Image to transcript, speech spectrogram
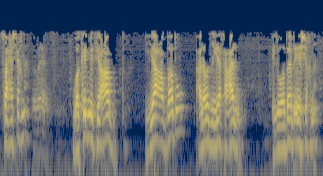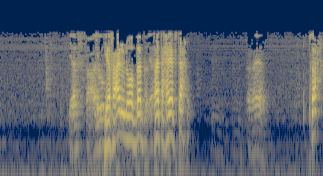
صح يا شيخنا؟ وكلمة يعض يعضد على وزن يفعل. اللي هو باب إيه يا شيخنا؟ يفعل. يفعل اللي هو باب فتح يفتح. تمام. صح؟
